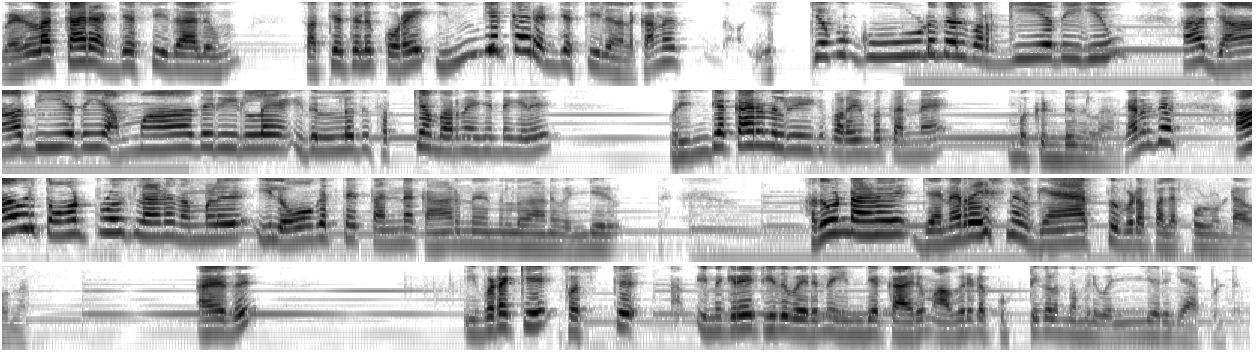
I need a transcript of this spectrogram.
വെള്ളക്കാർ അഡ്ജസ്റ്റ് ചെയ്താലും സത്യത്തിൽ കുറേ ഇന്ത്യക്കാർ അഡ്ജസ്റ്റ് ചെയ്യില്ല കാരണം ഏറ്റവും കൂടുതൽ വർഗീയതയും ആ ജാതീയതയും അമ്മാതിരിയുള്ള ഇതുള്ളത് സത്യം പറഞ്ഞു കഴിഞ്ഞിട്ടുണ്ടെങ്കിൽ ഒരു ഇന്ത്യക്കാരൻ എന്നുള്ള രീതിക്ക് പറയുമ്പോൾ തന്നെ നമുക്കുണ്ട് എന്നുള്ളതാണ്. കാരണം വെച്ചാൽ ആ ഒരു തോട്ട് പ്രോസസ്സിലാണ് നമ്മൾ ഈ ലോകത്തെ തന്നെ കാണുന്നത് എന്നുള്ളതാണ് വലിയൊരു അതുകൊണ്ടാണ് ജനറേഷണൽ ഗ്യാപ്പ് ഇവിടെ പലപ്പോഴും ഉണ്ടാവുന്നത്. അതായത് ഇവിടേക്ക് ഫസ്റ്റ് ഇമിഗ്രേറ്റ് ചെയ്ത് വരുന്ന ഇന്ത്യക്കാരും അവരുടെ കുട്ടികളും തമ്മിൽ വലിയൊരു ഗ്യാപ്പുണ്ട്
